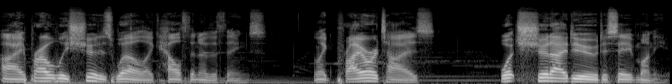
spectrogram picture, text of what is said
I probably should as well, like health and other things. Like, prioritize what should I do to save money?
